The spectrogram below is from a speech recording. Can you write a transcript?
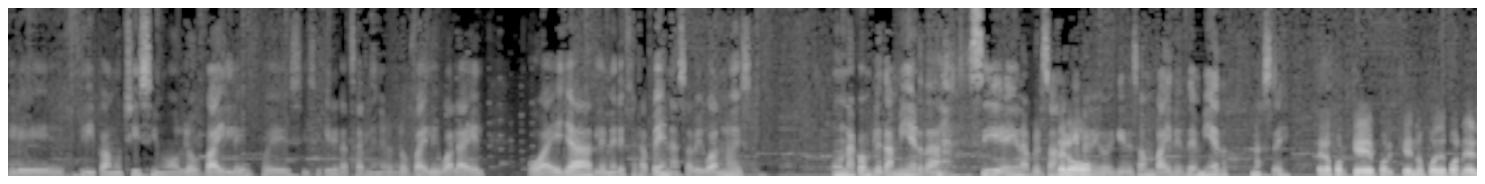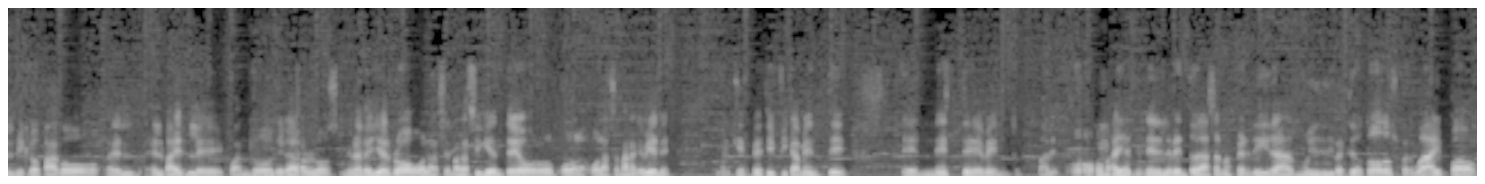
le flipa muchísimo los bailes, pues si se quiere gastar dinero en los bailes, igual a él o a ella le merece la pena, ¿sabe? Igual no es una completa mierda si hay una persona que lo único que quiere son bailes de miedo, no sé. Pero ¿por qué, por qué no puede poner el micropago, el, el baile cuando llegaron los señores de hierro o la semana siguiente o, o, la semana que viene? ¿Por qué específicamente en este evento? ¿Vale? Oh, vaya a tener el evento de las armas perdidas, muy divertido todo, super guay, pop,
